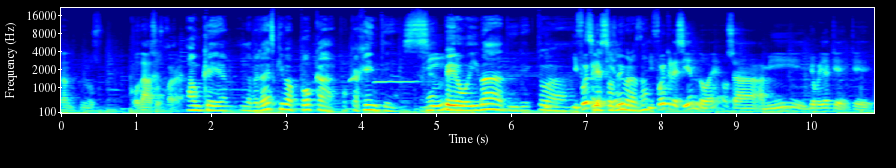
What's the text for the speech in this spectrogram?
dando unos codazos para... Aunque la verdad es que iba poca, poca gente, Sí. pero iba directo a Y fue ciertos libros, ¿no? Y fue creciendo, ¿eh? O sea, a mí yo veía que, que-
